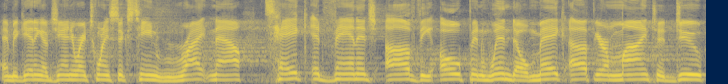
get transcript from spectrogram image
in beginning of January 2016, right now, take advantage of the open window. Make up your mind to do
